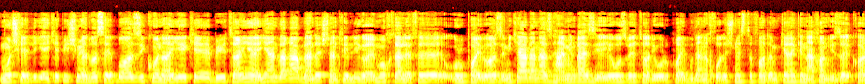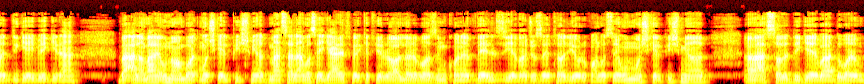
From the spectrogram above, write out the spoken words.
مشکل دیگه ای که پیش میاد واسه بازیکنایی که بریتانیایی و قبلا داشتن توی لیگ‌های مختلف اروپایی بازی می‌کردن از همین قضیه یه عضو اتحادیه اروپایی بودن خودشون استفاده می‌کردن که نخوان ویزای کار دیگه ای بگیرن. و الان برای اونها هم مشکل پیش میاد. مثلا واسه گرت بری که توی رئال داره بازی می‌کنه ولزیه و جزء اتحادیه اروپا واسه اون مشکل پیش میاد. از سال دیگه بعد دوباره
